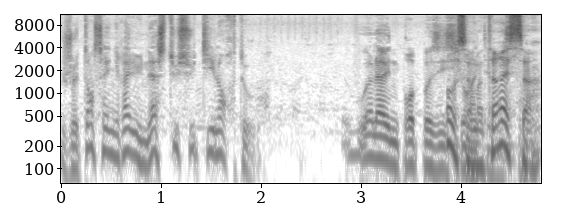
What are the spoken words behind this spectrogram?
je t'enseignerai une astuce utile en retour. Voilà une proposition. Oh, ça m'intéresse ça.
